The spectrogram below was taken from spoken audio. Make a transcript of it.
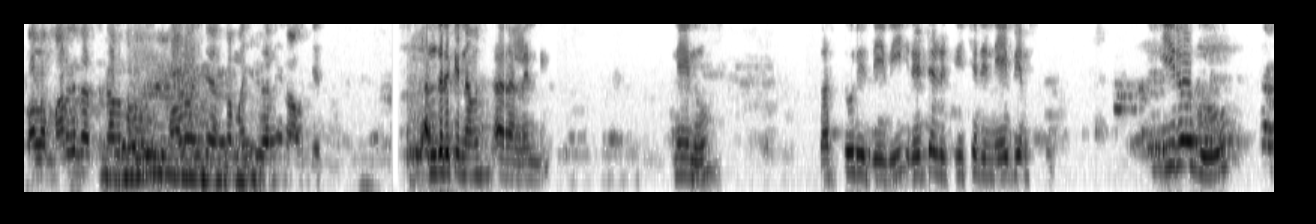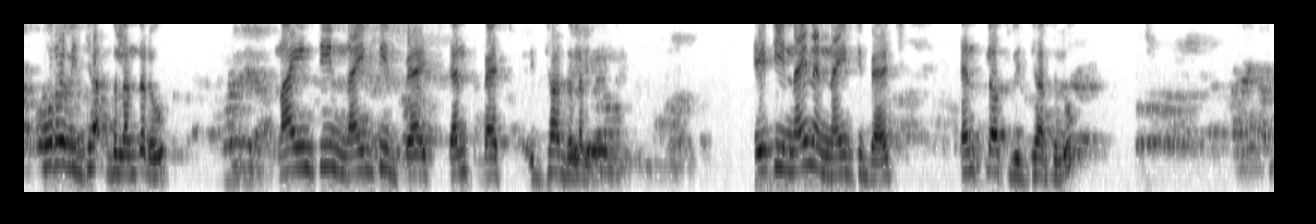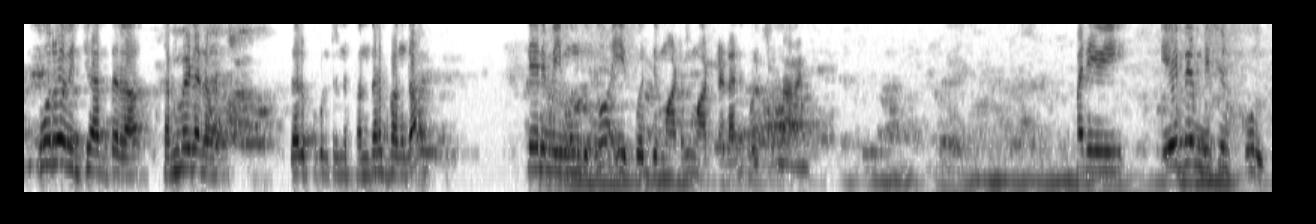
వాళ్ళ మార్గదర్శకాలు మనం ఫాలో అయితే ఎంత మంచిదని నా ఉద్దేశం. అందరికీ నమస్కారాలండి. నేను Kasturi Devi retired teacher in ABM school ఈరోజు పూర్వ విద్యార్థులందరూ nineteen ninety batch tenth batch విద్యార్థులందరూ eighty nine and ninety batch tenth class విద్యార్థులు పూర్వ విద్యార్థుల సమ్మేళనం జరుపుకుంటున్న సందర్భంగా నేను మీ ముందుకు ఈ కొద్ది మాటలు మాట్లాడడానికి వచ్చున్నానండి. మరి ఏబిఎం మిషన్ స్కూల్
